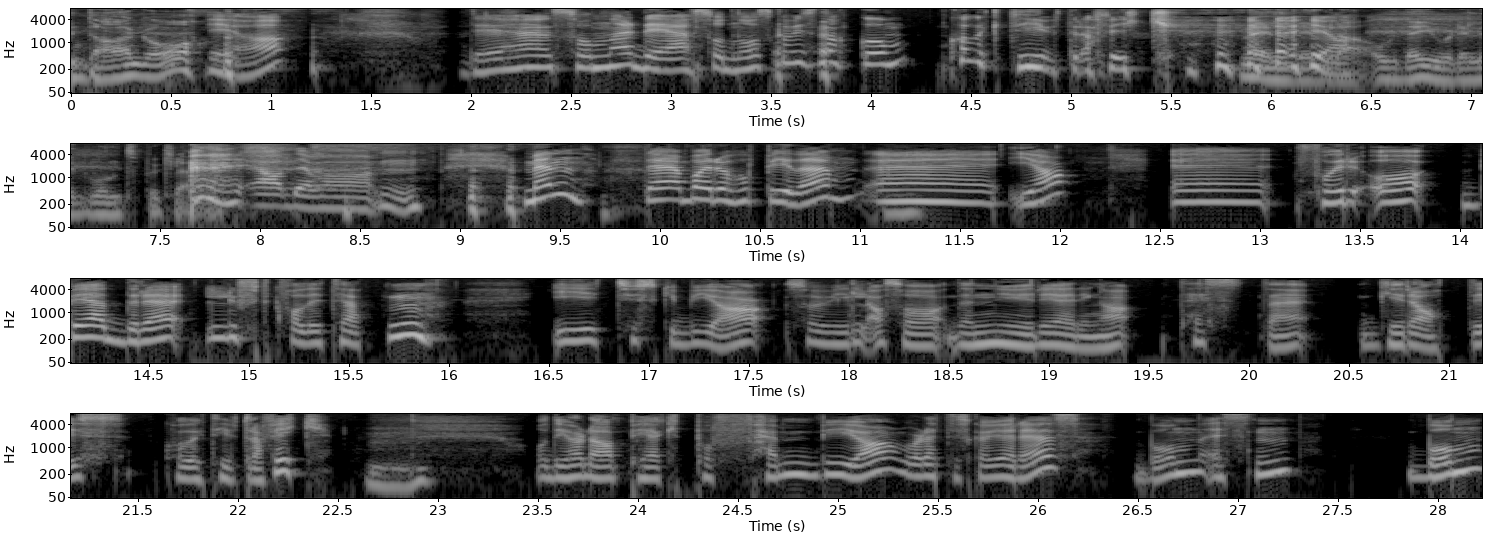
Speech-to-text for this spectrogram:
i dag òg. Ja, det, sånn er det. Så nå skal vi snakke om kollektivtrafikk. Veldig bra. Ja. Og det gjorde det litt vondt, beklager. Ja, det var mm. Men det er bare å hoppe i det. Eh, ja. Eh, for å bedre luftkvaliteten i tyske byer, så vil altså den nye regjeringa teste gratis kollektivtrafikk. Mhm. Og de har da pekt på fem byer hvor dette skal gjøres. Bonn, Essen, Bonn,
